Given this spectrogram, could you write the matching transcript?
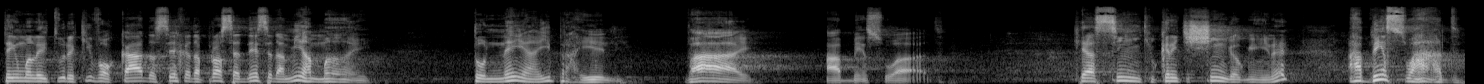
tem uma leitura equivocada acerca da procedência da minha mãe. Tô nem aí para ele. Vai, abençoado. Que é assim que o crente xinga alguém, né? Abençoado.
